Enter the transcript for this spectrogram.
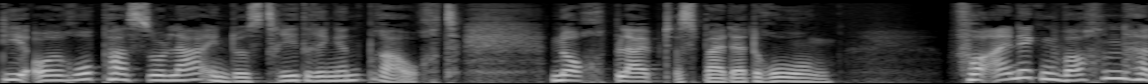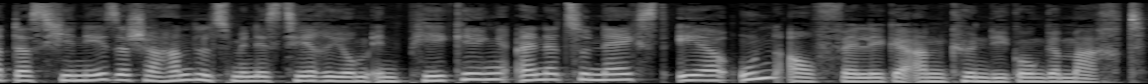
die Europas Solarindustrie dringend braucht. Noch bleibt es bei der Drohung. Vor einigen Wochen hat das chinesische Handelsministerium in Peking eine zunächst eher unauffällige Ankündigung gemacht.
